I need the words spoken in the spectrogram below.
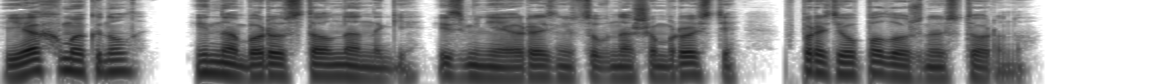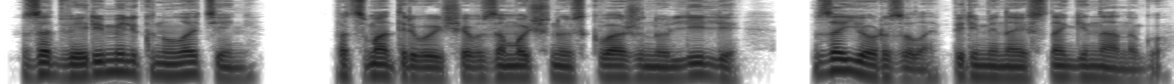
Я хмыкнул и наоборот встал на ноги, изменяя разницу в нашем росте в противоположную сторону. За дверью мелькнула тень. Подсматривающая в замочную скважину Лили заёрзала, переминаясь с ноги на ногу.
